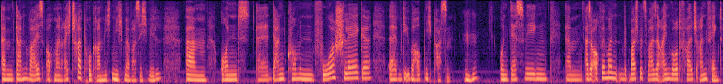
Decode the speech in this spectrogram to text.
ähm, dann weiß auch mein Rechtschreibprogramm nicht mehr, was ich will. Ähm, und äh, dann kommen Vorschläge, äh, die überhaupt nicht passen. Mhm. Und deswegen, ähm, also auch wenn man beispielsweise ein Wort falsch anfängt,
